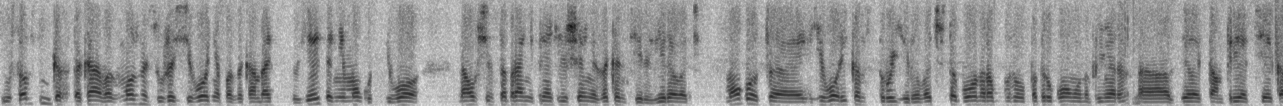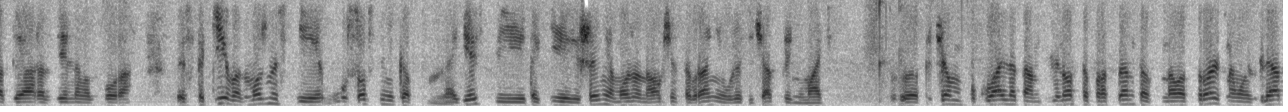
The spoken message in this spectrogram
И у собственников такая возможность уже сегодня по законодательству есть. Они могут его на общем собрании принять решение законсервировать, могут э, его реконструировать, чтобы он работал по-другому, например, э, сделать там три отсека для раздельного сбора. То есть такие возможности у собственников есть, и такие решения можно на общем собрании уже сейчас принимать. Э, Причем буквально там 90% новостроек, на мой взгляд,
